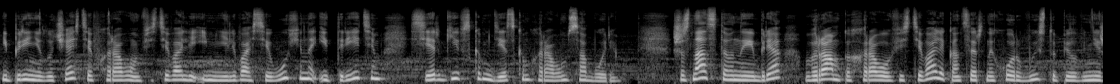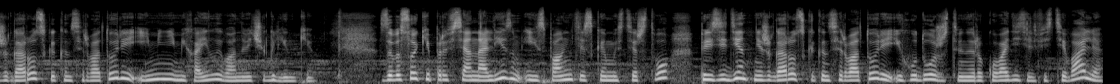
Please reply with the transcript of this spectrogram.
и принял участие в хоровом фестивале имени Льва Севухина и третьем Сергиевском детском хоровом соборе. 16 ноября в рамках хорового фестиваля концертный хор выступил в Нижегородской консерватории имени Михаила Ивановича Глинки. За высокий профессионализм и исполнительское мастерство президент Нижегородской консерватории и художественный руководитель фестиваля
